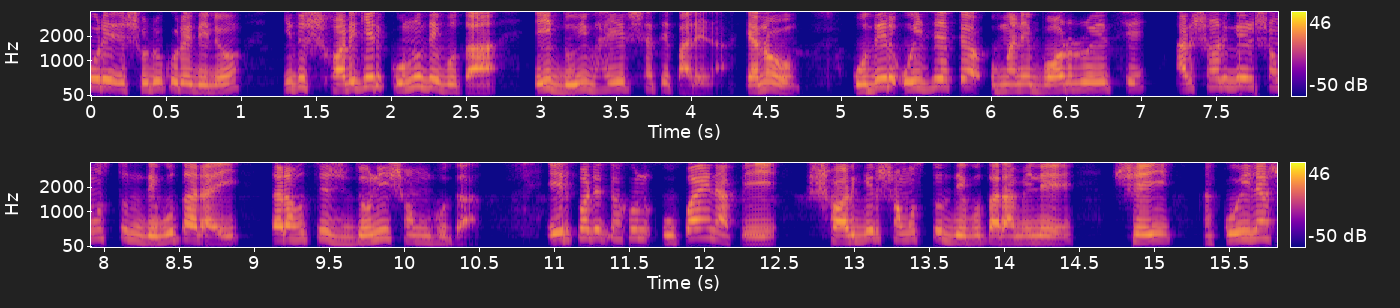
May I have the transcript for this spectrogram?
করে, শুরু করে দিল, কিন্তু স্বর্গের কোনো দেবতা এই দুই ভাইয়ের সাথে পারে না। কেন? ওদের ওই যে একটা মানে বর রয়েছে আর স্বর্গের সমস্ত দেবতারাই তারা হচ্ছে ধনী সম্ভুতা। এরপরে তখন উপায় না পেয়ে স্বর্গের সমস্ত দেবতারা মিলে সেই কৈলাস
